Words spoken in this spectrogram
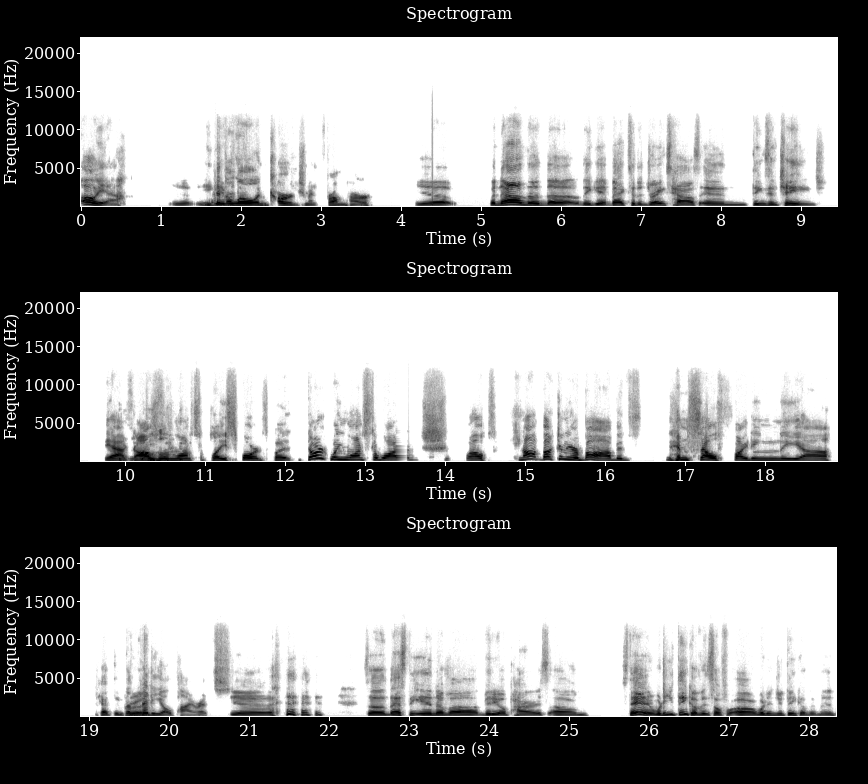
Oh yeah. Yeah, he gave a little encouragement from her. Yeah, but now the the they get back to the Drake's house and things have changed. Yeah, Gosalyn wants to play sports, but Darkwing wants to watch. Well, not Buccaneer Bob. It's himself fighting the uh Captain the Crook. video pirates. Yeah. so that's the end of uh video pirates. Um Stan, what do you think of it so far? Uh, what did you think of it, man?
